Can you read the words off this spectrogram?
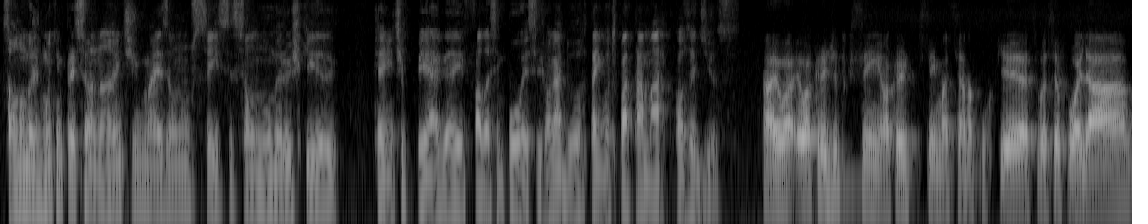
são números muito impressionantes, mas eu não sei se são números que, que a gente pega e fala assim, pô, esse jogador está em outro patamar por causa disso. Ah, eu, eu acredito que sim, eu acredito que sim, Marciana, porque se você for olhar,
